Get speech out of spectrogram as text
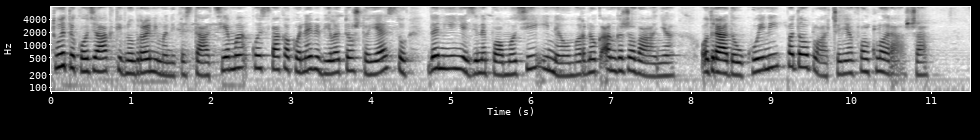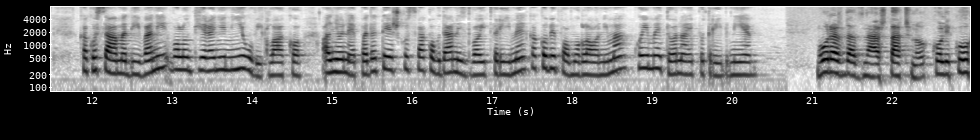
Tu je takođe aktivno brojnim manifestacijama koje svakako ne bi bile to što jesu da nije njezine pomoći i neumornog angažovanja – od rada u kujni pa do oblačenja folkloraša. Kako sama divani, volontiranje nije uvijek lako, ali njoj ne pada teško svakog dana izdvojiti vrijeme kako bi pomogla onima kojima je to najpotrebnije. Moraš da znaš tačno koliko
